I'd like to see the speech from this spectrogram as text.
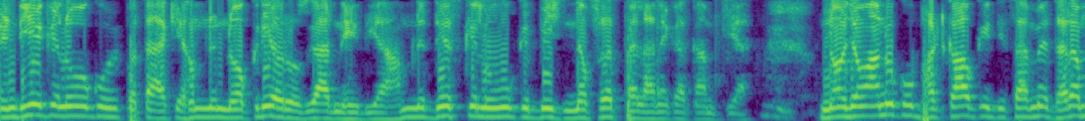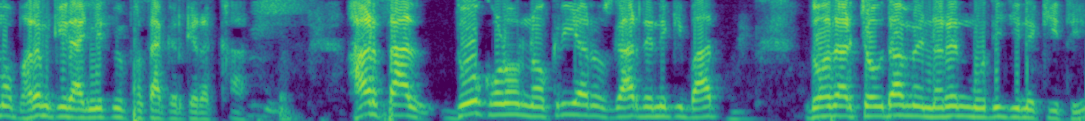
एनडीए के लोगों को भी पता है कि हमने नौकरी और रोज़गार नहीं दिया। हमने देश के लोगों के बीच नफरत फैलाने का काम किया। नौजवानों को भटकाव की दिशा में धर्म और भरम की राजनीति में फंसा करके रखा। हर साल दो करोड़ नौकरी या रोज़गार देने की बात 2014 में नरेंद्र मोदी जी ने की थी।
